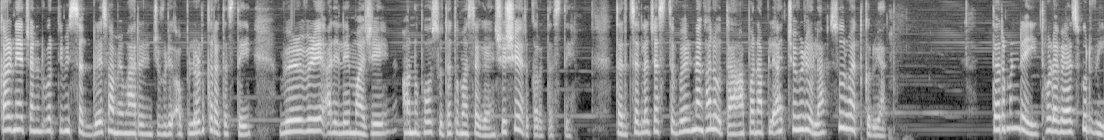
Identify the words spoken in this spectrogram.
कारण या चॅनल चॅनलवरती मी सगळे स्वामी महाराजांचे व्हिडिओ अपलोड करत असते. वेळोवेळी आलेले माझे अनुभवसुद्धा तुम्हा सगळ्यांशी शेअर करत असते. तर चला जास्त वेळ न घालवता आपण आपल्या आजच्या व्हिडिओला सुरुवात करूयात. तर मंडळी थोड्या वेळापूर्वी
